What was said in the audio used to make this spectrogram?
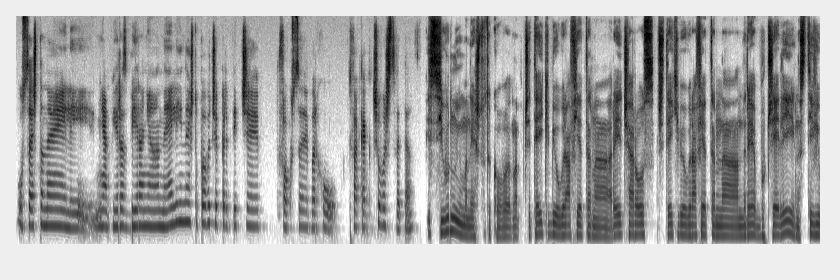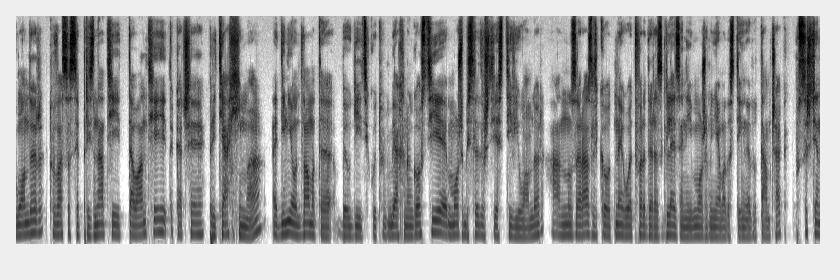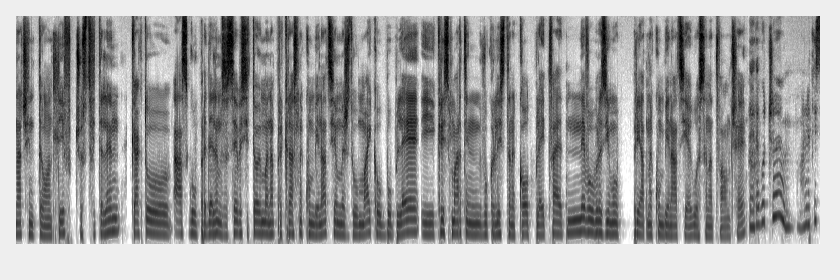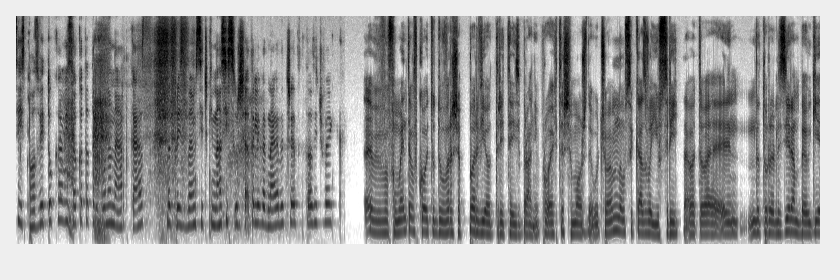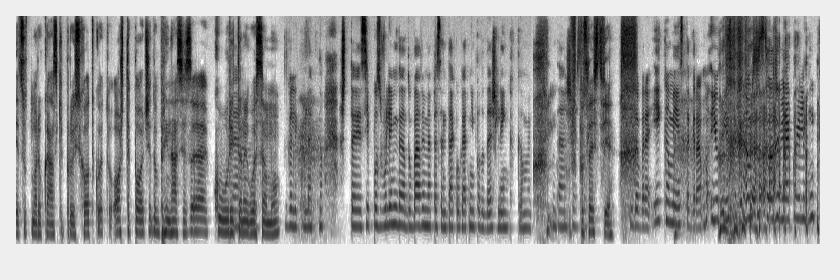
усещане или някакви разбирания, не е ли нещо повече предвид, че фокуса е върху това как чуваш света. Сигурно има нещо такова. Четейки биографията на Рей Чарлз, четейки биографията на Андрея Бучели и на Стиви Уондър, това са се признати таланти, така че при тях има. Един от двамата белгийци, които бяха на гости, е може би следващия Стиви Уондър, но за разлика от него е твърде разглезен и може би няма да стигне до там чак. По същия начин талантлив, чувствителен, както аз го определям за себе си, той има една прекрасна комбинация между Майкъл Бубле и Крис Мартин, вокалиста на Coldplay. Това е невъобразимо приятна комбинация гласа на това момче. Дай да го чуем. Моля ти се, използвай тук високата трибуна на Арткаст да призвем всички нас и слушатели веднага да чуят този човек. Е, в момента, в който довърша първия от трите избрани проекта, ще може да го чуем, но се казва Юсри. Той е натурализиран белгиец от марокански происход, което още повече допринася за колорита да, на гласа му. Великолепно. Ще си позволим да добавиме песента, когато ни подадеш линк към... Да, ще в последствие. Добре. И към Инстаграм. И от Инстаграм ще сложим някой линк.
